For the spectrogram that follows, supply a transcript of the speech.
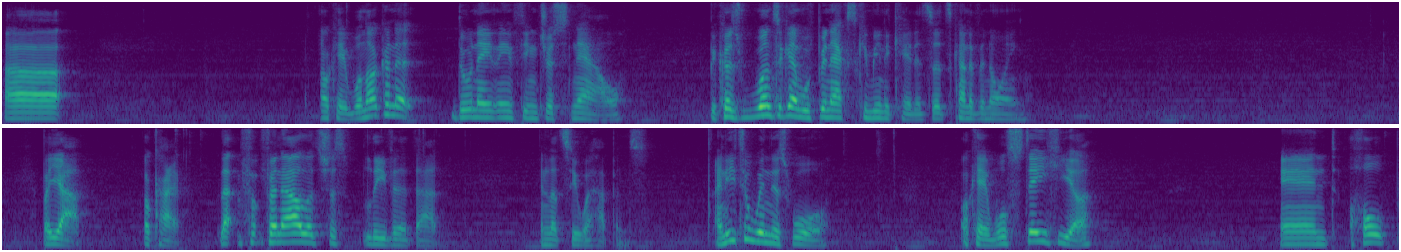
Uh, okay, we're not going to donate anything just now. Because once again, we've been excommunicated, so it's kind of annoying. But yeah, okay. For, for now, let's just leave it at that. And let's see what happens. I need to win this war. Okay, we'll stay here. And hope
